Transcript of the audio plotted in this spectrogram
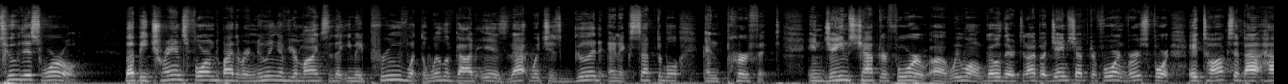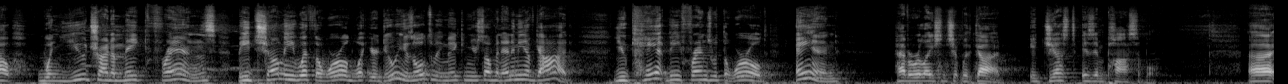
to this world but be transformed by the renewing of your mind so that you may prove what the will of God is, that which is good and acceptable and perfect. In James chapter 4, uh, we won't go there tonight, but James chapter 4 and verse 4, it talks about how when you try to make friends, be chummy with the world, what you're doing is ultimately making yourself an enemy of God. You can't be friends with the world and have a relationship with God. It just is impossible. Uh,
